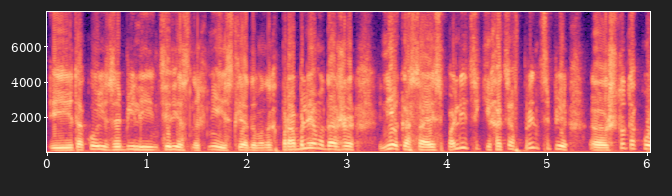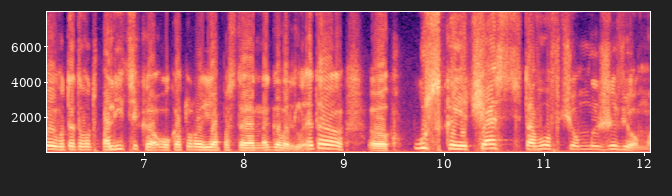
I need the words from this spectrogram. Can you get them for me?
и такое изобилие интересных неисследованных проблем, даже не касаясь политики, хотя, в принципе, что такое вот эта вот политика, о которой я постоянно говорил? Это узкая часть того, в чем мы живем.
